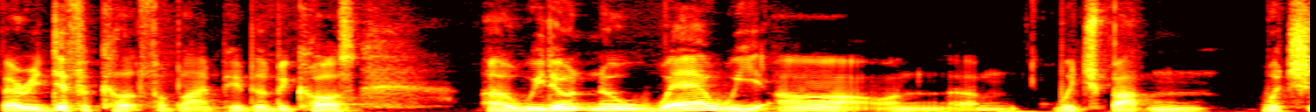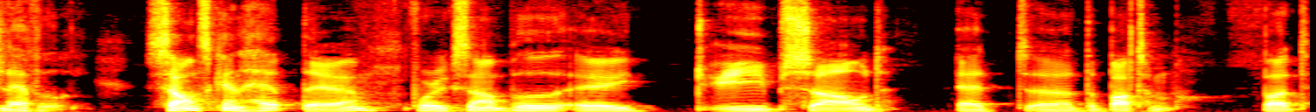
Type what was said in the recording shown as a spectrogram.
very difficult for blind people because uh, we don't know where we are on um, which button, which level. Sounds can help there. For example, a deep sound at uh, the bottom. But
